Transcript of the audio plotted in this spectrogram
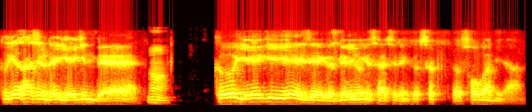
그게 사실 내 얘기인데 어. 그 얘기의 이제 그 내용이 사실은 그 서- 그 소감이야.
